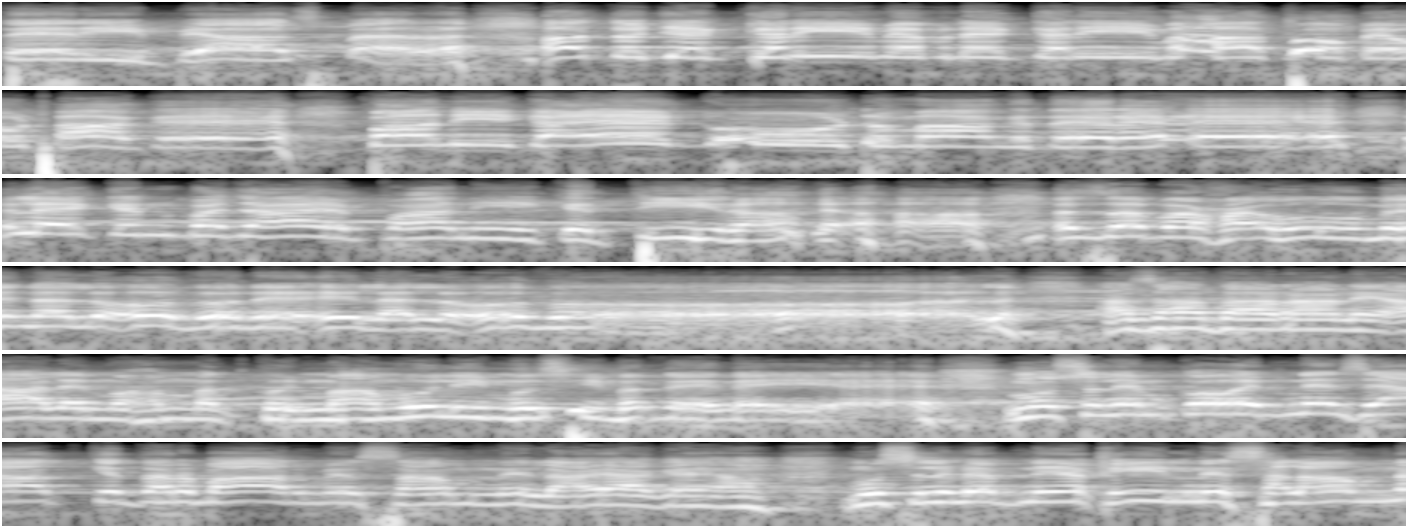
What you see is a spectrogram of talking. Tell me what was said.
تیری پیاس پر۔ اور تجھے کریم ابن کریم ہاتھوں پہ اٹھا کے پانی کا ایک گھونٹ مانگتے رہے۔ لیکن بجائے پانی کے تیر آیا۔ زبحہو من الوذن الالوذن ازاداران آل محمد کوئی معمولی مصیبتیں نہیں ہے مسلم کو ابن زیاد کے دربار میں سامنے لایا گیا۔ مسلم ابن عقیل نے سلام نہ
